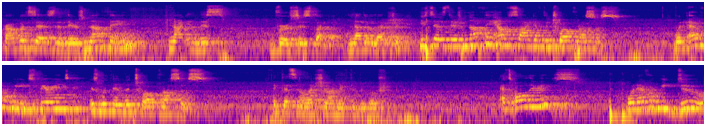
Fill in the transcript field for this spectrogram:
Prabhupada says that there's nothing, not in this verses, but another lecture. He says there's nothing outside of the 12 rasas. Whatever we experience is within the 12 rasas. I think that's in a lecture on nectar devotion. That's all there is. Whatever we do,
